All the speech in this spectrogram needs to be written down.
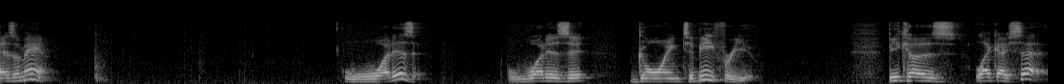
as a man? What is it? What is it going to be for you? Because, like I said,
